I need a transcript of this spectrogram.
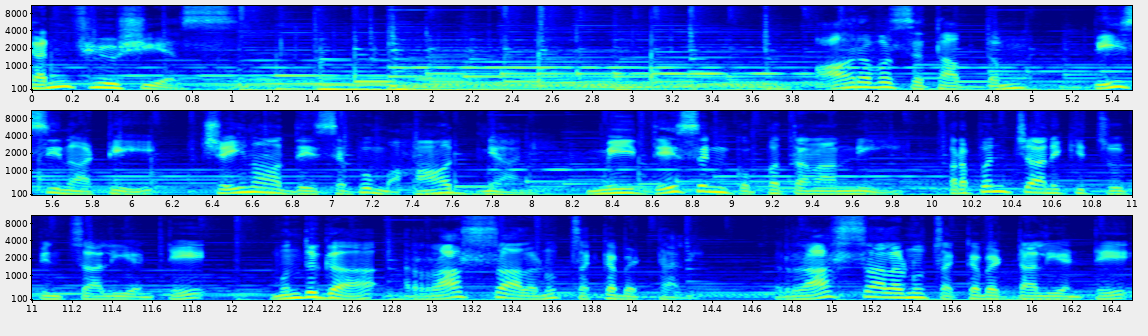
కన్ఫ్యూషియస్. ఆరవ శతాబ్దం బీసీ నాటి చైనా దేశపు మహాజ్ఞాని. మీ దేశం గొప్పతనాన్ని ప్రపంచానికి చూపించాలి అంటే ముందుగా రాష్ట్రాలను చక్కబెట్టాలి. రాష్ట్రాలను చక్కబెట్టాలి అంటే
